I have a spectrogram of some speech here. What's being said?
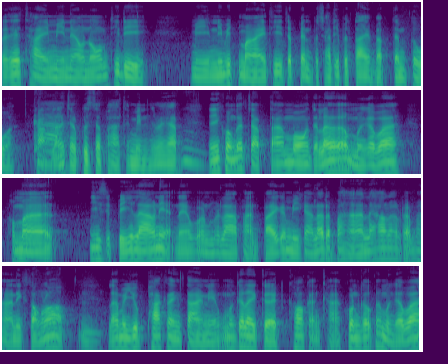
ประเทศไทยมีแนวโน้มที่ดี มีนิมิตหมายที่จะเป็นประชาธิปไตยแบบเต็มตัวครับหลังจากพฤษภาธมินใช่ไหมครับทีนี้คนก็จับตามองแต่แล้วก็เหมือนกับว่าพอมา 20 ปีที่แล้วเนี่ยในวันเวลาผ่านไปก็มีการรัฐประหารแล้วรัฐประหารอีก2รอบ แล้วมายุบพักต่างๆเนี่ยมันก็เลยเกิดข้อกังขาคนเขาก็เหมือนกับว่า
